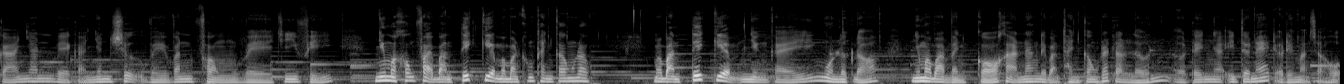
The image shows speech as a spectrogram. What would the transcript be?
cá nhân về cả nhân sự về văn phòng về chi phí. Nhưng mà không phải bạn tiết kiệm mà bạn không thành công đâu mà bạn tiết kiệm những cái nguồn lực đó nhưng mà bạn vẫn có khả năng để bạn thành công rất là lớn ở trên à, internet ở trên mạng xã hội.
